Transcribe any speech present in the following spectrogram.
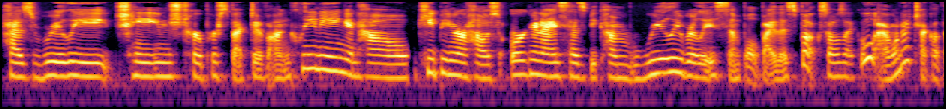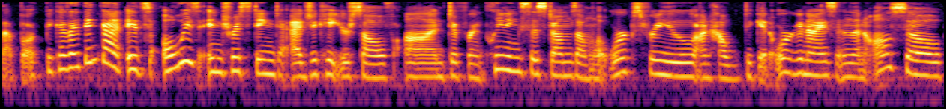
has really changed her perspective on cleaning and how keeping her house organized has become really, really simple by this book. So I was like, oh, I want to check out that book because I think that it's always interesting to educate yourself on different cleaning systems, on what works for you, on how to get organized, and then also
